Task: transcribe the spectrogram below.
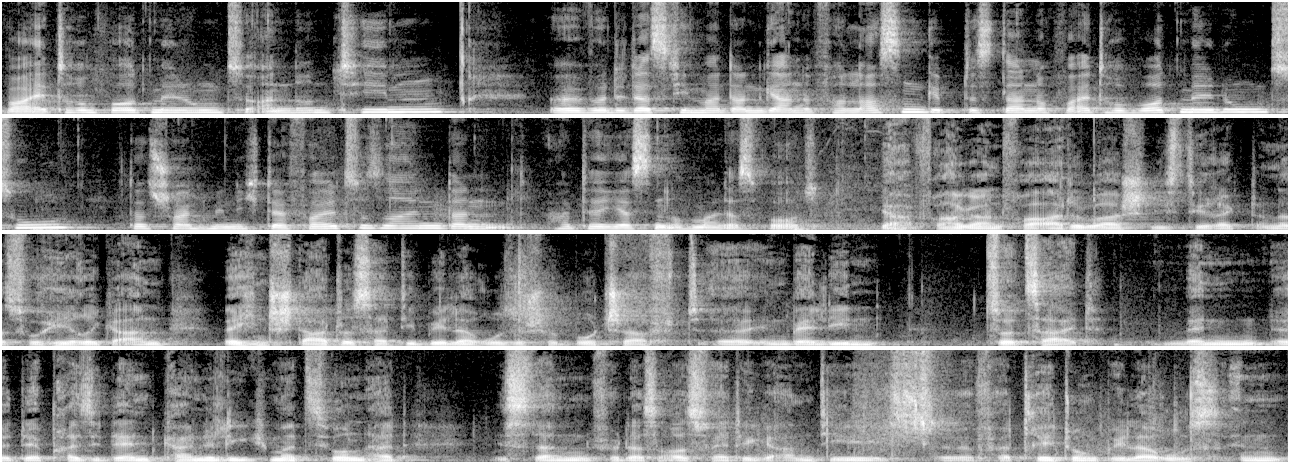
weitere Wortmeldungen zu anderen Themen. Äh, würde das Thema dann gerne verlassen. Gibt es da noch weitere Wortmeldungen zu? Das scheint mir nicht der Fall zu sein. Dann hat Herr Jessen noch mal das Wort. Ja, Frage an Frau Adebar schließt direkt an das vorherige an. Welchen Status hat die belarussische Botschaft äh, in Berlin zurzeit? Wenn äh, der Präsident keine Legitimation hat, ist dann für das Auswärtige Amt die äh, Vertretung Belarus in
